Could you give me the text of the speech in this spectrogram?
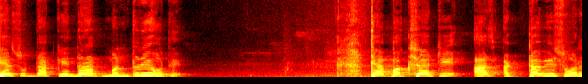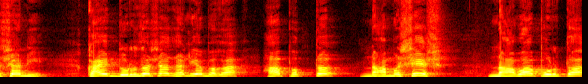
हे सुद्धा केंद्रात मंत्री होते. त्या पक्षाची आज अठ्ठावीस वर्षांनी काय दुर्दशा झाली आहे बघा हा फक्त नामशेष नावापुरता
